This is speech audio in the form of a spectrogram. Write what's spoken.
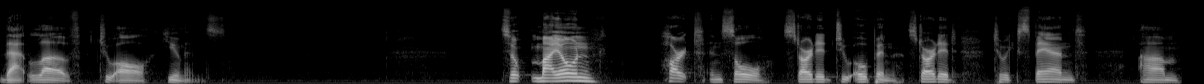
that love to all humans. So, my own heart and soul started to open, started to expand. Um,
